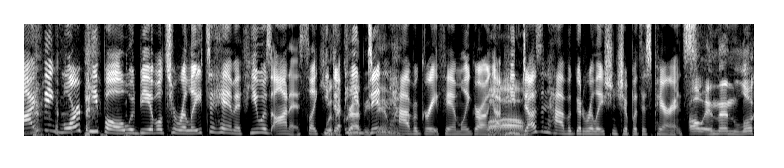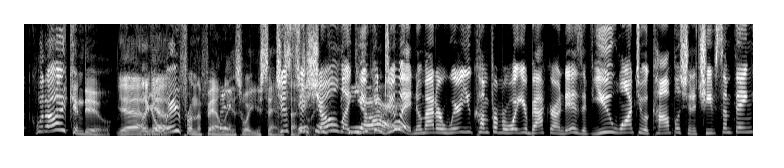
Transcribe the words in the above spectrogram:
I think more people would be able to relate to him if he was honest. Like he With do- he didn't family. have a great family growing up. He doesn't have a good relationship with his parents. oh, and then look what I can do. Yeah, like yeah. away from the family is what you're saying. just to show like you can do it no matter where you come from or what your background is if you want to accomplish and achieve something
